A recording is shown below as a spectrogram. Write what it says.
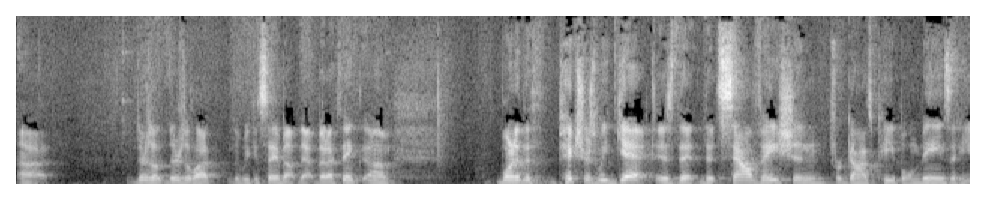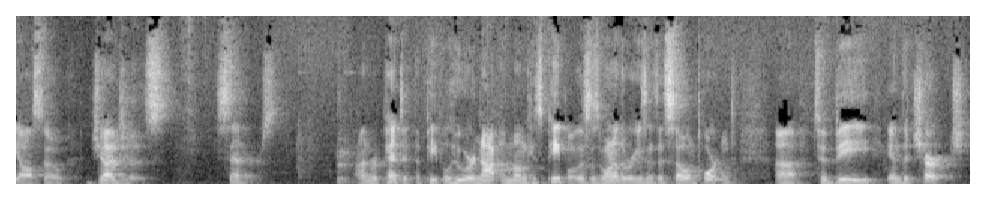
uh, there's a there's a lot that we could say about that, but I think. Um, one of the pictures we get is that, that salvation for God's people means that He also judges sinners, unrepentant, the people who are not among his people. This is one of the reasons it's so important uh, to be in the church,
